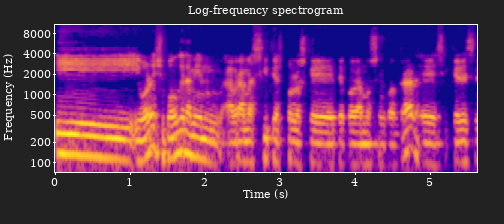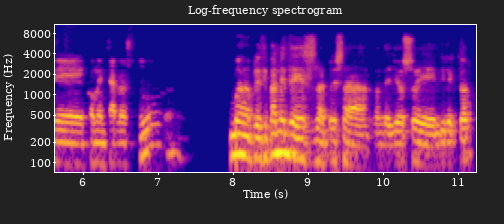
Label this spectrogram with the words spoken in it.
Y, bueno, y supongo que también habrá más sitios por los que te podamos encontrar. Eh, si quieres eh, comentarlos tú. Bueno, principalmente es la empresa donde yo soy el director,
